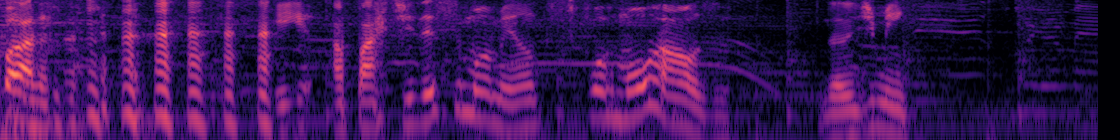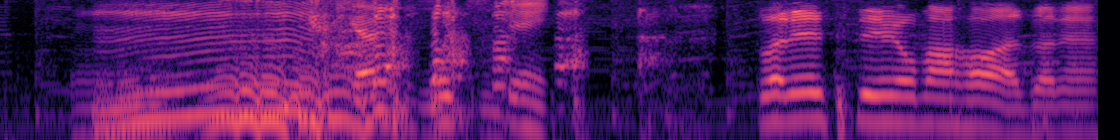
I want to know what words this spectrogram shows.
Bora. e a partir desse momento se formou o House, dentro de mim. Hum, quem? Floresceu uma rosa, né?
